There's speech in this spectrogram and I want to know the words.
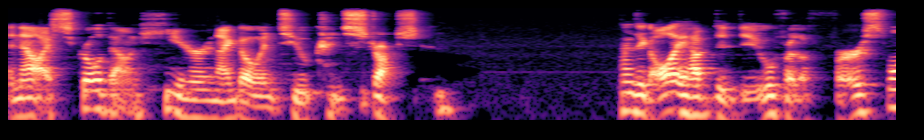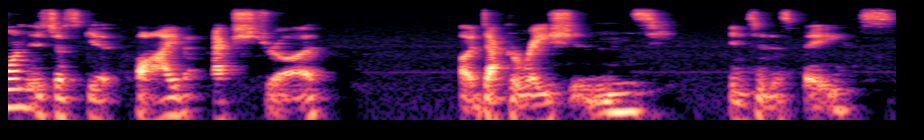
And now I scroll down here and I go into construction. I think all I have to do for the first one is just get five extra uh, decorations into this base.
